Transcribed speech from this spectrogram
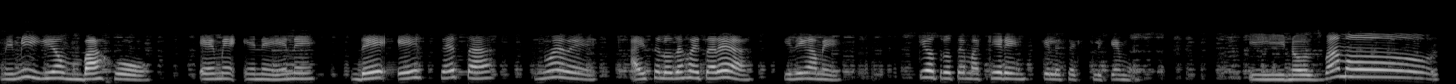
mimi-mnnDEZ9. Ahí se los dejo de tarea. Y dígame, ¿qué otro tema quieren que les expliquemos? Y nos vamos.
